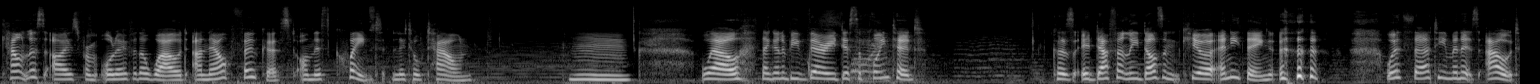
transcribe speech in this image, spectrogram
Countless eyes from all over the world are now focused on this quaint little town. Hmm. Well, they're going to be very disappointed. Because it definitely doesn't cure anything. We're 30 minutes out.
